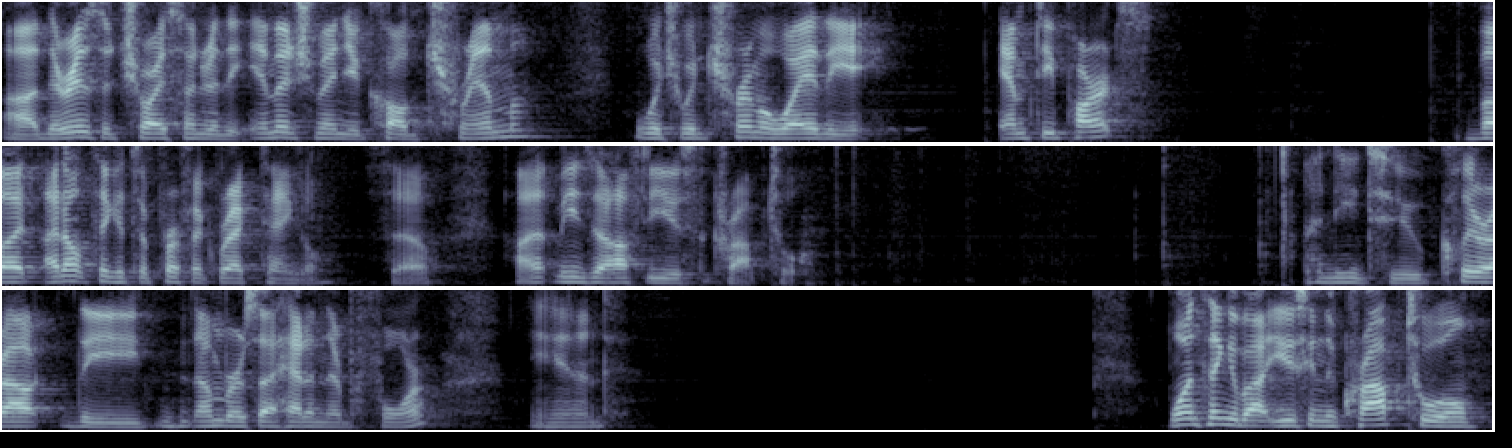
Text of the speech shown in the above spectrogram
uh, there is a choice under the image menu called trim, which would trim away the empty parts. But I don't think it's a perfect rectangle. So uh, that means I'll have to use the crop tool. I need to clear out the numbers I had in there before. And one thing about using the crop tool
